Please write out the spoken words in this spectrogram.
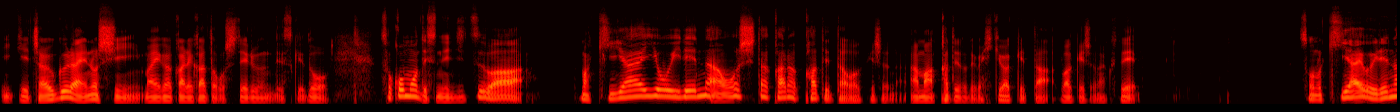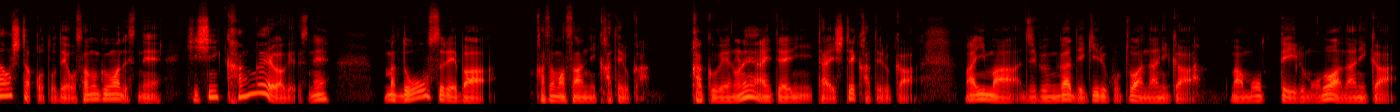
いけちゃうぐらいのシーン、まあ、描かれ方をしてるんですけど、そこもですね、実は、まあ、気合を入れ直したから勝てたわけじゃない。あ、まあ、勝てたというか引き分けたわけじゃなくて、その気合を入れ直したことで、修君はですね、必死に考えるわけですね。まあ、どうすれば風間さんに勝てるか。格上のね、相手に対して勝てるか。まあ、今、自分ができることは何か。まあ、持っているものは何か。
